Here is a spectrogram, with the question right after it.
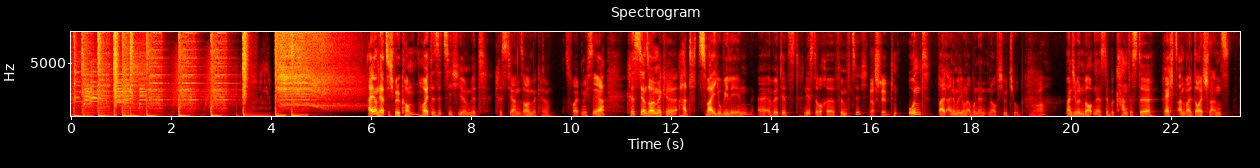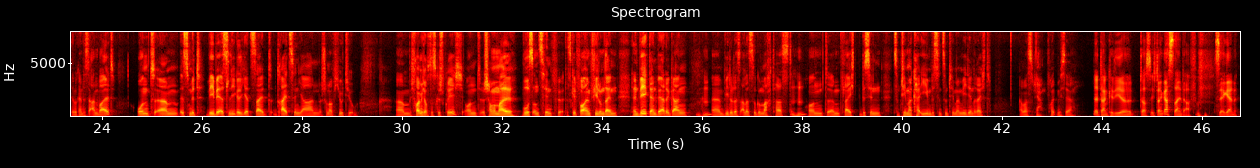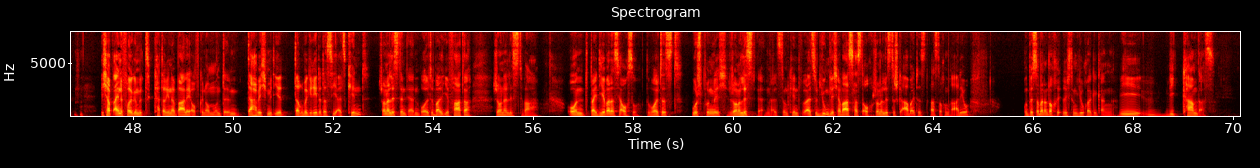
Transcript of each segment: Hi und herzlich willkommen. Heute sitze ich hier mit Christian Solmecke. Das freut mich sehr. Christian Solmecke hat zwei Jubiläen. Äh, er wird jetzt nächste Woche 50. Das stimmt. Und bald eine Million Abonnenten auf YouTube. Ja. Manche würden behaupten, er ist der bekannteste Rechtsanwalt Deutschlands, der bekannteste Anwalt. Und ähm, ist mit WBS Legal jetzt seit 13 Jahren schon auf YouTube. Ähm, ich freue mich auf das Gespräch und schauen wir mal, wo es uns hinführt. Es geht vor allem viel um deinen, deinen Weg, deinen Werdegang, mhm. äh, wie du das alles so gemacht hast mhm. und ähm, vielleicht ein bisschen zum Thema KI, ein bisschen zum Thema Medienrecht. Aber es ja, freut mich sehr. Ja, danke dir, dass ich dein Gast sein darf. Sehr gerne. Ich habe eine Folge mit Katharina Barley aufgenommen und ähm, da habe ich mit ihr darüber geredet, dass sie als Kind Journalistin werden wollte, weil ihr Vater Journalist war. Und bei dir war das ja auch so. Du wolltest ursprünglich Journalist werden, als du ein Kind, als du Jugendlicher warst, hast auch journalistisch gearbeitet, warst auch im Radio und bist aber dann doch Richtung Jura gegangen. Wie, wie kam das?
